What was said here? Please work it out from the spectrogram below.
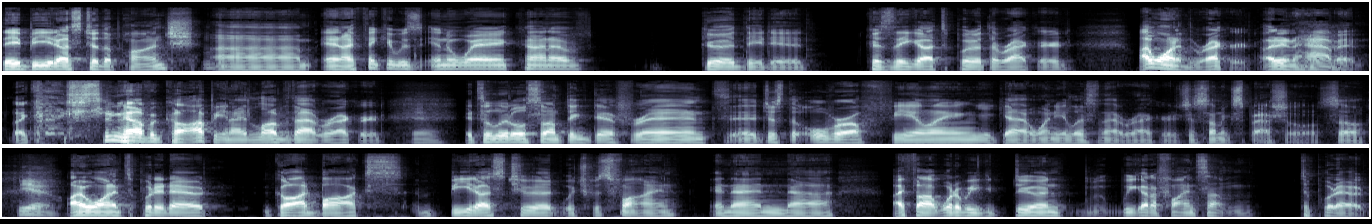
they beat us to the punch, Mhm. um, and I think it was in a way kind of good they did because they got to put out the record. I wanted the record. I didn't have it. Like I just didn't have a copy, and I loved that record. yeah. It's a little something different. Uh, just the overall feeling you get when you listen to that record. It's just something special. So Yeah. I wanted to put it out. God Box beat us to it, which was fine. And then uh, I thought, what are we doing? We got to find something to put out.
